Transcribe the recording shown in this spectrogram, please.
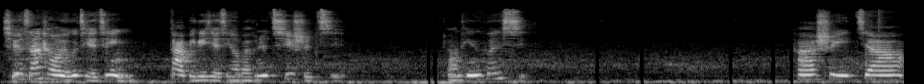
七月三十号有个解禁，大比例解禁啊，百分之七十几，涨停分析。它是一家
